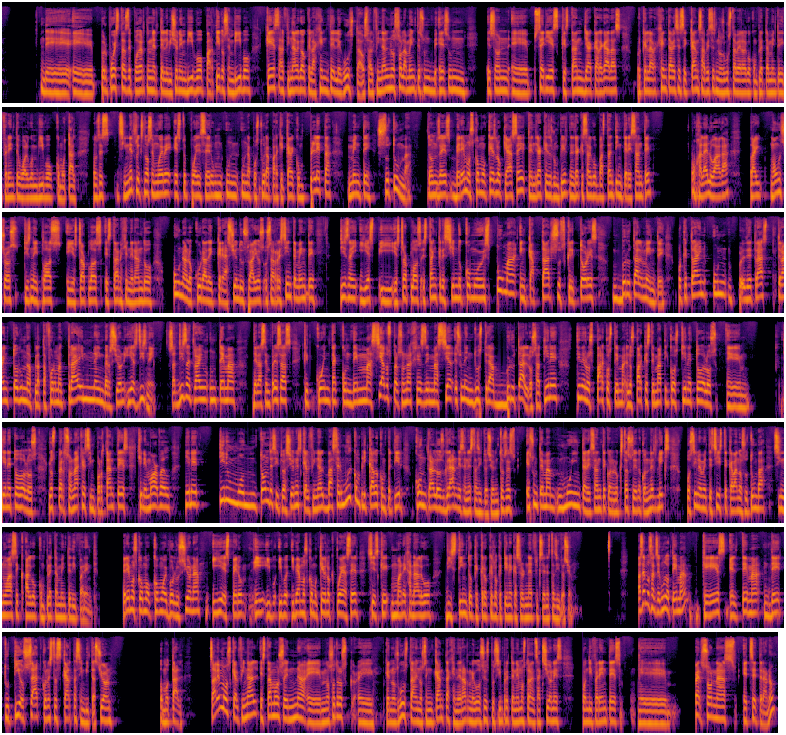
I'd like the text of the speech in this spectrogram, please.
de eh, propuestas de poder tener televisión en vivo, partidos en vivo, que es al final algo que la gente le gusta. O sea, al final no solamente es un, es un son eh, series que están ya cargadas, porque la gente a veces se cansa, a veces nos gusta ver algo completamente diferente o algo en vivo como tal. Entonces, si Netflix no se mueve, esto puede ser una postura para que cabe completamente su tumba. Entonces, veremos cómo, qué es lo que hace. Tendría que disrumpir, tendría que ser algo bastante interesante. Ojalá lo haga. Trae monstruos, Disney Plus y Star Plus están generando una locura de creación de usuarios. O sea, recientemente Disney y, Star Plus están creciendo como espuma en captar suscriptores brutalmente, porque traen un detrás, traen toda una plataforma, traen una inversión y es Disney. O sea, Disney trae un, tema de las empresas que cuenta con demasiados personajes, demasiado, es una industria brutal. O sea, tiene, tiene los, los parques temáticos, tiene todos los... Eh, tiene todos los, los personajes importantes, tiene Marvel, tiene tiene un montón de situaciones que al final va a ser muy complicado competir contra los grandes en esta situación. Entonces, es un tema muy interesante con lo que está sucediendo con Netflix. Posiblemente sí esté cavando su tumba si no hace algo completamente diferente. Veremos cómo, cómo evoluciona y espero y, veamos cómo, qué es lo que puede hacer si es que manejan algo distinto, que creo que es lo que tiene que hacer Netflix en esta situación. Pasemos al segundo tema, que es el tema de tu tío Sat con estas cartas de invitación como tal. Sabemos que al final estamos en una, eh, nosotros eh, que nos gusta y nos encanta generar negocios, pues siempre tenemos transacciones con diferentes eh, personas, etcétera, ¿no?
